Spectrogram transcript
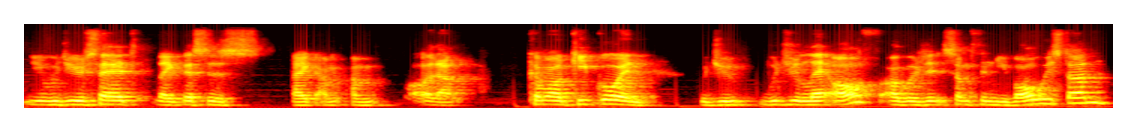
you would you said like this is like I'm I'm oh that come on, keep going. Would you would you let off, or was it something you've always done?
